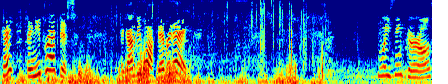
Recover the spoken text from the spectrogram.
Okay? They need practice. They got to be walked every day. What do you think, girls?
